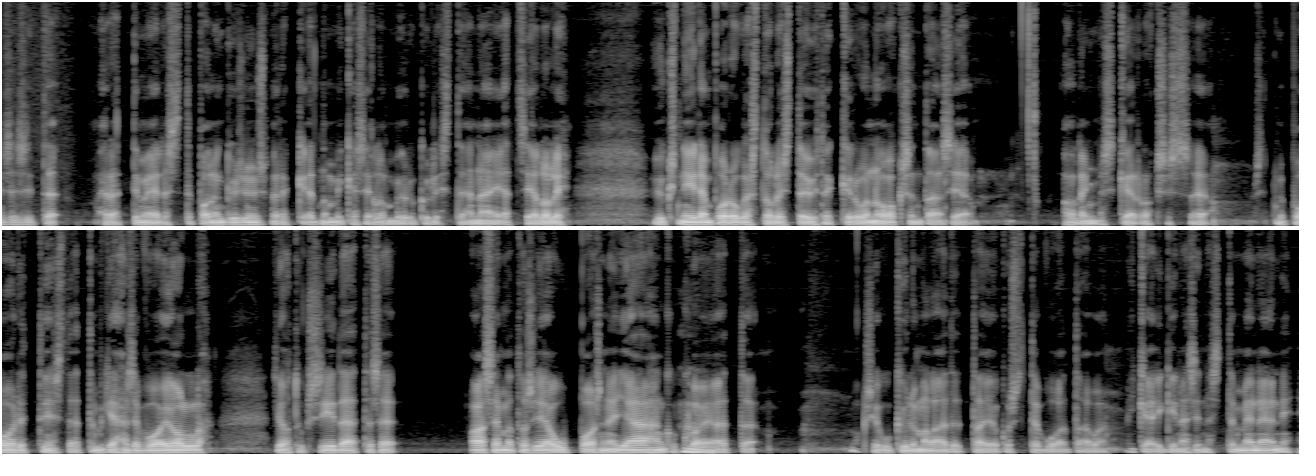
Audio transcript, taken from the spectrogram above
Niin se sitten herätti meille sitten paljon kysymysmerkkejä, että no mikä siellä on myrkyllistä ja näin. Että siellä oli yksi niiden porukasta oli sitten yhtäkkiä ruvennut oksentaan siellä alimmissa kerroksissa ja sitten me pohdittiin sitä, että mikähän se voi olla. Johtuuko siitä, että se asema tosiaan uppoo sinne jäähän koko mm. ajan, mm. että onko joku kylmälaite tai joku sitten vuotaa vai mikä ikinä sinne sitten menee, niin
